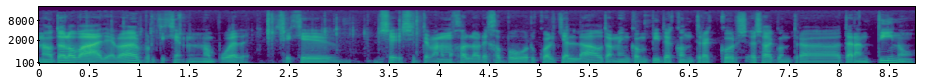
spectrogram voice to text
no te lo vas a llevar porque es que no puedes. Si es que se, te van a mojar la oreja por cualquier lado. También compites contra Scors- o sea, contra Tarantino,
